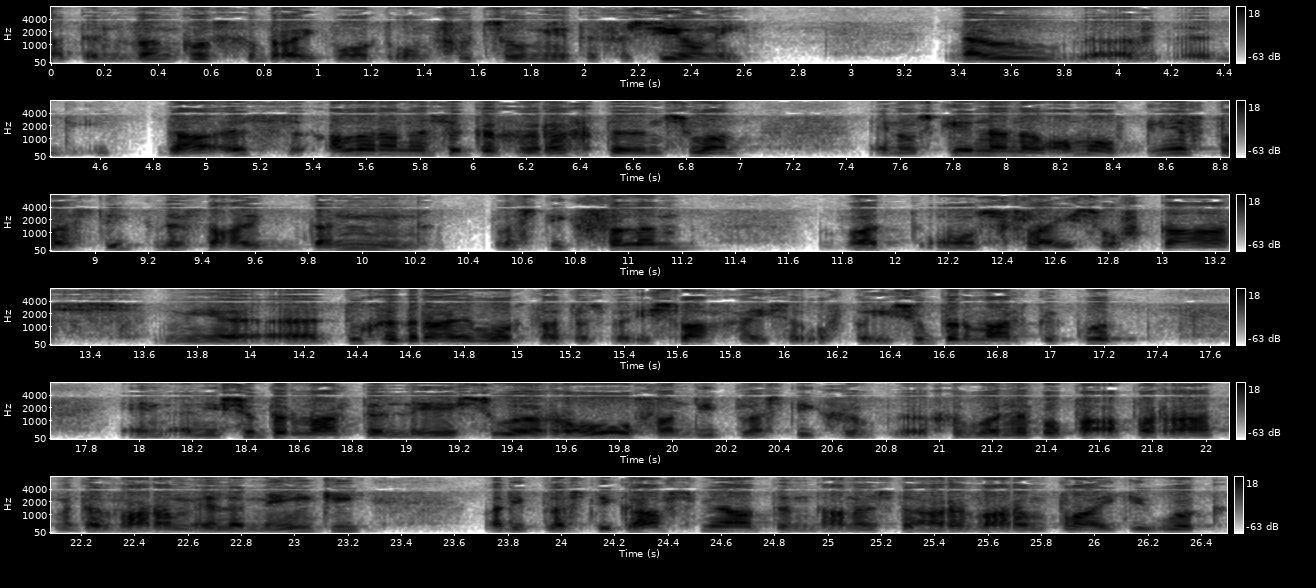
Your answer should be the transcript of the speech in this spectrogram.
wat in winkels gebruik word om voedsel mee te verseël nie. Nou eh, daar is allerlei sulke gerugte en so aan en ons ken nou, nou almal kleefplastiek, dis daai dun plastiekfilm wat ons vleis of kaas mee uh, toegedraai word wat ons by die slaghuise of by die supermarkte koop. En in die supermarkte lê so 'n rol van die plastiek gewoonlik op 'n apparaat met 'n warm elementjie wat die plastiek afsmelt en dan is daar 'n warm plaatjie ook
